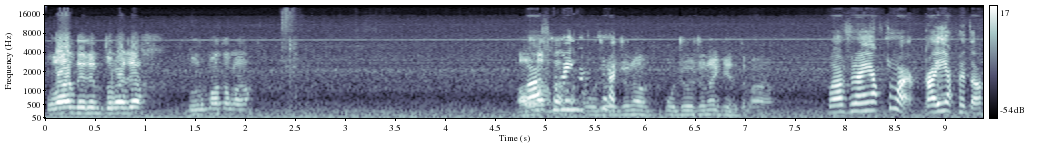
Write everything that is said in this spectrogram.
Ulan dedim duracak. Durmadı lan. Allah'tan ucu var. ucuna, ucu ucuna girdim ha. Bu fren yaptım ha. Kayya pedal.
